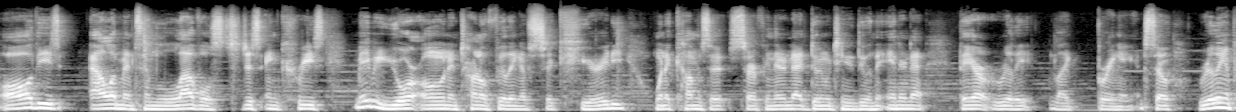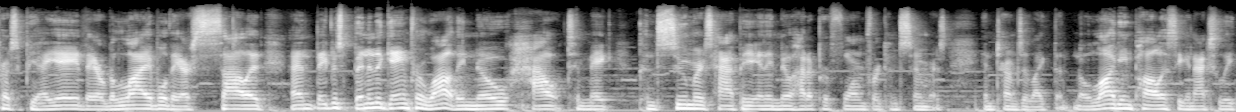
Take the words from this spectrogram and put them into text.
all these elements and levels to just increase maybe your own internal feeling of security when it comes to surfing the internet, doing what you need to do on the internet. They are really like bringing it. So really impressed with PIA. They are reliable, they are solid, and they've just been in the game for a while. They know how to make consumers happy and they know how to perform for consumers in terms of like the no logging policy and actually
